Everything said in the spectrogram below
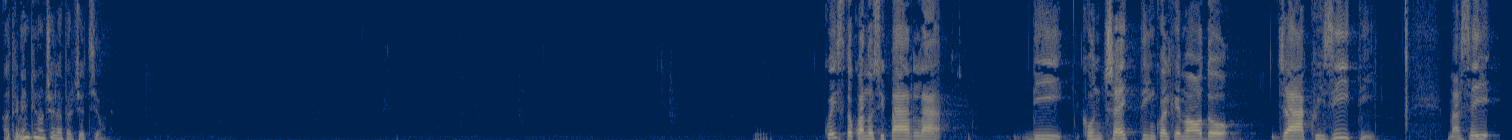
altrimenti non c'è la percezione. Questo quando si parla di concetti in qualche modo già acquisiti, ma se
